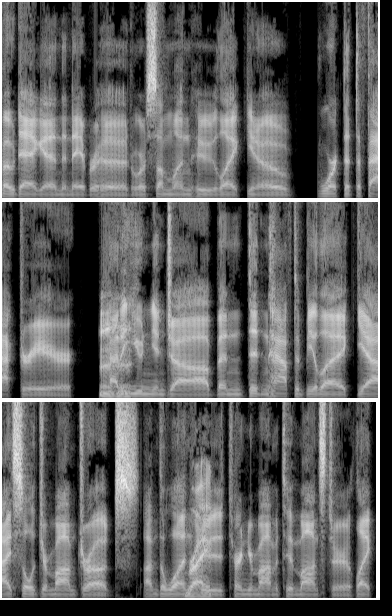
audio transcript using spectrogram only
bodega in the neighborhood or someone who like you know worked at the factory or had a Mhm. union job and didn't have to be like, yeah, I sold your mom drugs. I'm the one Right. who turned your mom into a monster. Like,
